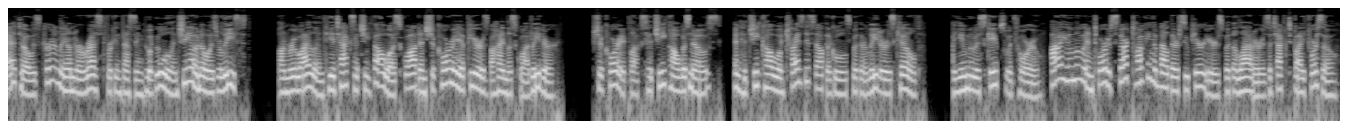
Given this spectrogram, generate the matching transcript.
Eto is currently under arrest for confessing to a ghoul and Shiono is released. On Rue Island he attacks Hachikawa squad and Shikori appears behind the squad leader. Shikori plucks Hachikawa's nose, and Hachikawa tries to stop the ghouls but their leader is killed. Ayumu escapes with Toru. Ayumu and Toru start talking about their superiors but the latter is attacked by Torso.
